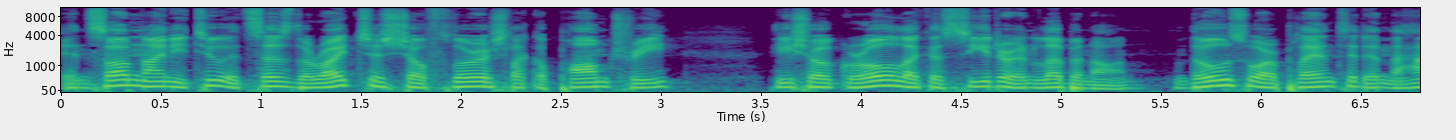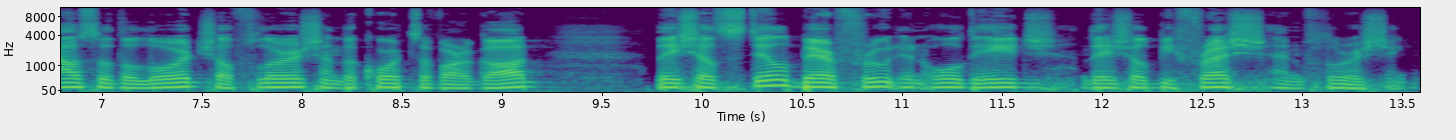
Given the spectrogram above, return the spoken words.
In Psalm 92, it says, The righteous shall flourish like a palm tree, he shall grow like a cedar in Lebanon. Those who are planted in the house of the Lord shall flourish in the courts of our God. They shall still bear fruit in old age, they shall be fresh and flourishing.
